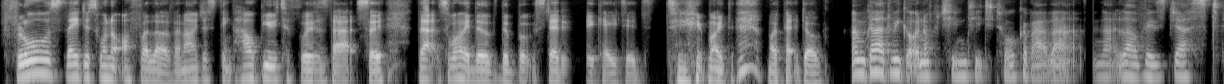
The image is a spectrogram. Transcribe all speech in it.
flaws. They just want to offer love, and I just think how beautiful is that. So that's why the the book's dedicated to my my pet dog. I'm glad we got an opportunity to talk about that. And that love is just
